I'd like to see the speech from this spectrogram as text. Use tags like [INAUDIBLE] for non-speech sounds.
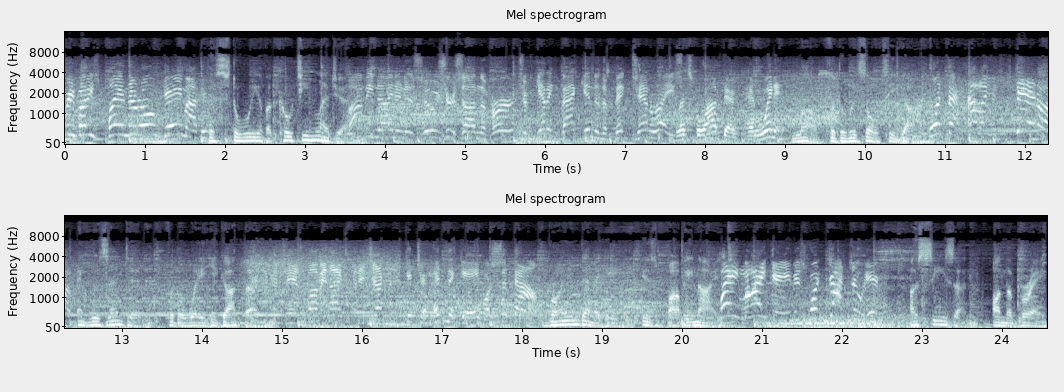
Everybody's playing their own game out there. The story of a coaching legend. Bobby Knight and his Hoosiers on the verge of getting back into the Big Ten race. Let's go out there and win it. Love for the results he got. What the hell are you scared of? And resented for the way he got them. Good chance Bobby Knight's been ejected. Get your head in the game or sit down. Brian Dennehy is Bobby Knight. Playing my game is what got you here. A season on the brink.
